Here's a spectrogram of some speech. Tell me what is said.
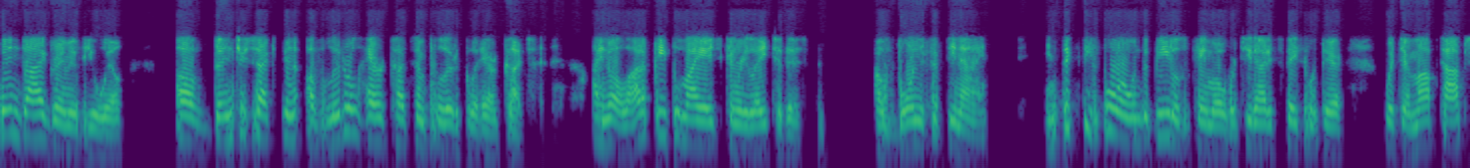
Venn diagram, if you will, of the intersection of literal haircuts and political haircuts. I know a lot of people my age can relate to this. I was born in 59. In 64, when the Beatles came over to the United States with their, with their mop tops,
